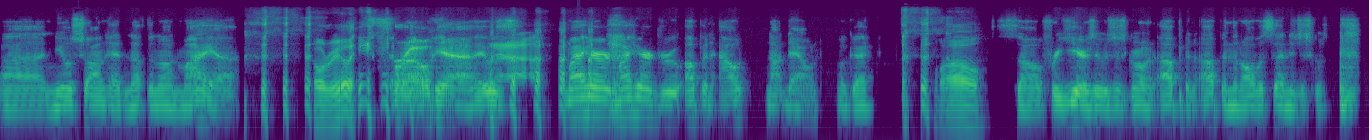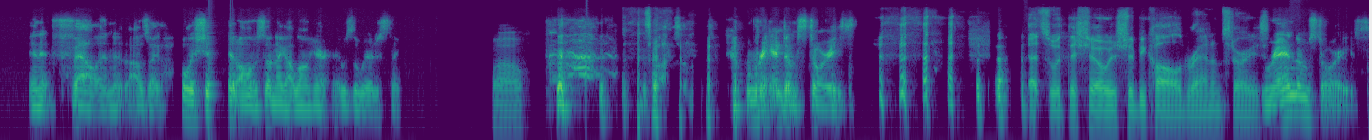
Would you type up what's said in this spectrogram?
uh, Neal Schon had nothing on my uh, oh, really? Bro, Yeah, it was my hair. My hair grew up and out, not down. Okay, wow. so for years it was just growing up and up, and then all of a sudden it just goes and it fell, and I was like, "Holy shit!" All of a sudden I got long hair. It was the weirdest thing. Wow. That's awesome. Random stories. That's what the show is, should be called. Random stories. Random stories.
